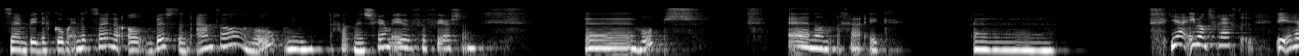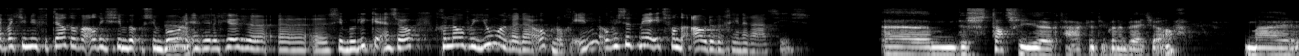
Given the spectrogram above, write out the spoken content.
zijn binnengekomen. En dat zijn er al best een aantal. Oh, nu gaat mijn scherm even verversen. Uh, hops. En dan ga ik. Uh... Ja, iemand vraagt, wat je nu vertelt over al die symbolen en religieuze uh, symbolieken en zo, geloven jongeren daar ook nog in? Of is het meer iets van de oudere generaties? Um, de stadse jeugd haakt natuurlijk wel een beetje af, maar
